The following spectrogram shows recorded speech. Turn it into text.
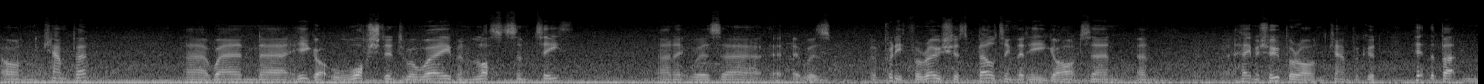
on Camper uh, when uh, he got washed into a wave and lost some teeth, and it was uh, it was a pretty ferocious belting that he got, and and Hamish Hooper on Camper could hit the button,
